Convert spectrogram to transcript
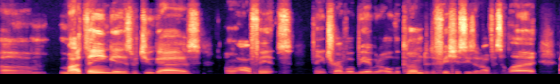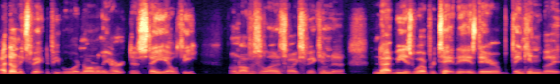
Um, my thing is with you guys on offense. I think Trevor will be able to overcome the deficiencies of the offensive line. I don't expect the people who are normally hurt to stay healthy on the offensive line, so I expect him to not be as well protected as they're thinking. But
